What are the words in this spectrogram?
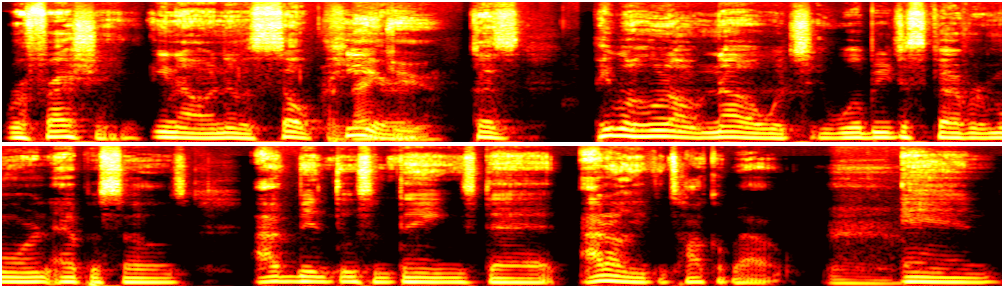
refreshing, you know, and it was so pure. Because people who don't know, which will be discovered more in episodes, I've been through some things that I don't even talk about. Man. And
